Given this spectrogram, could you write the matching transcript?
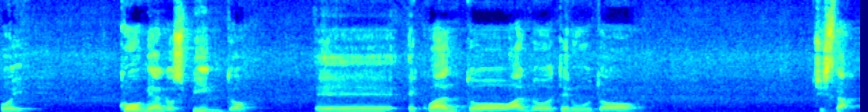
Poi come hanno spinto e, e quanto hanno tenuto ci sta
